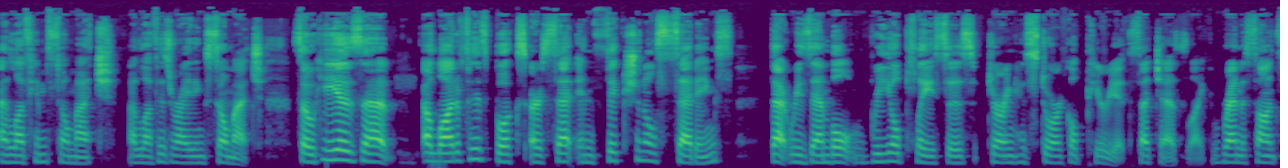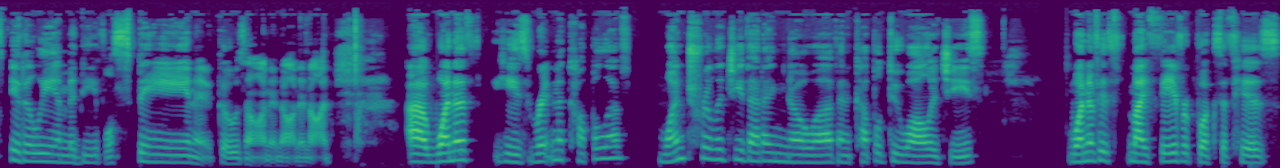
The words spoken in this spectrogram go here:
I love him so much. I love his writing so much. So he is, uh, a lot of his books are set in fictional settings that resemble real places during historical periods, such as like Renaissance Italy and medieval Spain, and it goes on and on and on. Uh, one of he's written a couple of one trilogy that I know of, and a couple duologies. One of his my favorite books of his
